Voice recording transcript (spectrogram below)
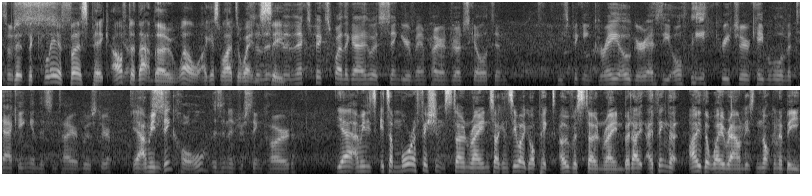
So the, the clear first pick. After Yep. that, though, well, I guess we'll have to wait so and the, see. the next pick's by the guy who has Sengir, Vampire, and Drudge Skeleton. He's picking Grey Ogre as the only creature capable of attacking in this entire booster. yeah, I mean, Sinkhole is an interesting card. Yeah, I mean, it's, it's a more efficient Stone Rain, so I can see why it got picked over Stone Rain, but I, I think that either way round, it's not going to be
